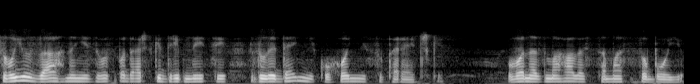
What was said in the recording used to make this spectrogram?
свою загнаність в господарські дрібниці, злиденні кухонні суперечки. Вона змагалась сама з собою.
